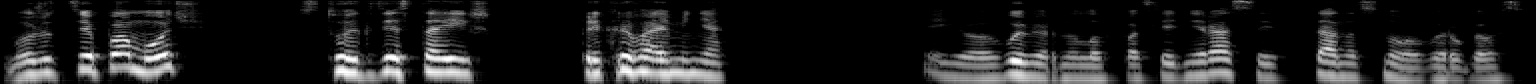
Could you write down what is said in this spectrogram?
Может, тебе помочь? Стой, где стоишь, прикрывай меня. Ее вывернуло в последний раз, и Тана снова выругалась.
